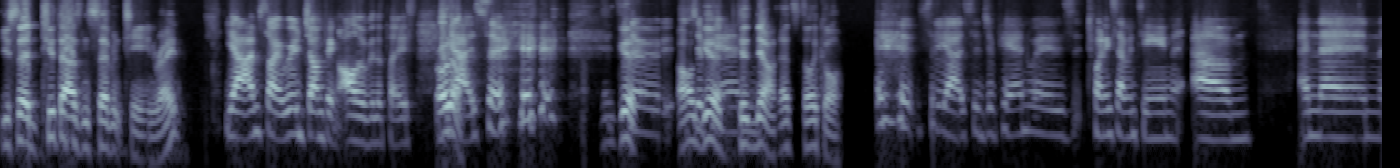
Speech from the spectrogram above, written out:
you said 2017 right? Yeah i'm sorry. We're jumping all over the place. Oh, yeah no. so good. so all Japan, good. No that's totally cool. So yeah, so Japan was 2017, um, and then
